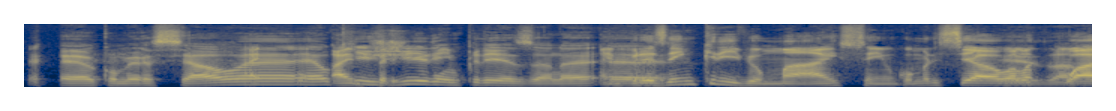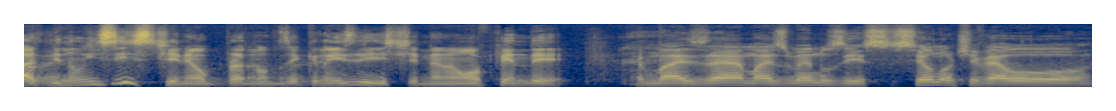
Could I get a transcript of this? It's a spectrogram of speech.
É, o comercial é, é o a que empre- gira a empresa, né? a empresa é. incrível, mas sem o comercial ela Exatamente. quase não existe, né? Para não dizer que não existe, né? Não ofender. É, mas é mais ou menos isso. Se eu não tiver o.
